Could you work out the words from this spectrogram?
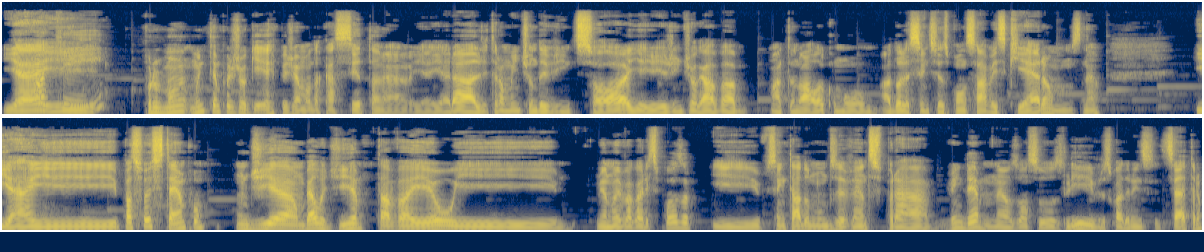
E aí. Ok. Por mu- muito tempo eu joguei RPG a moda caceta, né? E aí era literalmente um D20 só, e aí a gente jogava matando aula como adolescentes responsáveis que éramos, né? E aí passou esse tempo, um dia, um belo dia, tava eu e minha noiva agora esposa e sentado num dos eventos pra vender, né, os nossos livros, quadrinhos, etc.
